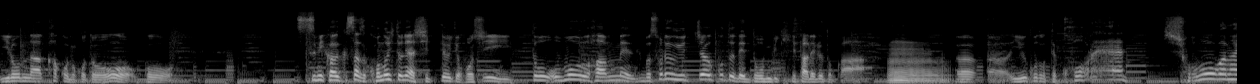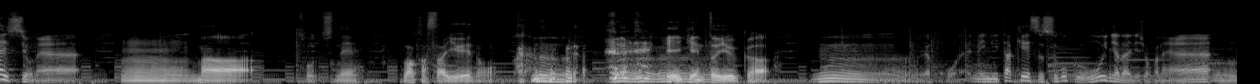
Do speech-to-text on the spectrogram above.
いろんな過去のことをこう包み隠さず、この人には知っておいてほしいと思う反面、それを言っちゃうことでドン引きされるとか、うん。うん、いうことって、これ、しょうがないですよね。うん。まあ、そうですね。若さゆえの経経験というか、うん、いやこれに似たケース、すごく多いんじゃないでしょうかねう。ん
